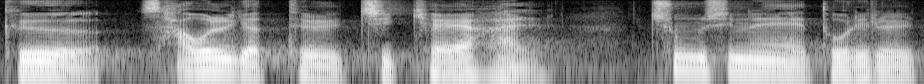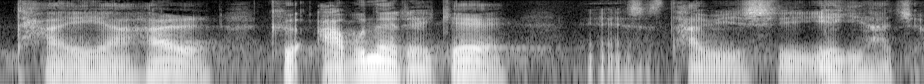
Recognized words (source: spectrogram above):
그 사울 곁을 지켜야 할 충신의 도리를 다해야 할 그 아브넬에게 다윗이 얘기하죠.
